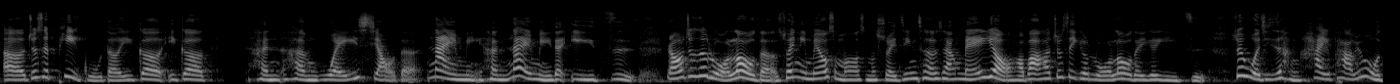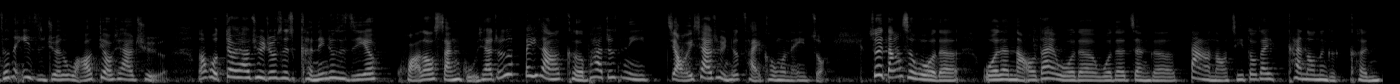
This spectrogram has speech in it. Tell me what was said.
呃，就是屁股的一个一个很很微小的耐米很耐米的椅子，然后就是裸露的，所以你没有什么什么水晶车厢，没有，好不好？它就是一个裸露的一个椅子，所以我其实很害怕，因为我真的一直觉得我要掉下去了，然后我掉下去就是肯定就是直接滑到山谷下，就是非常的可怕，就是你脚一下去你就踩空的那一种。所以当时我的我的脑袋，我的我的整个大脑其实都在看到那个坑，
